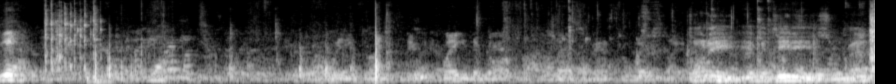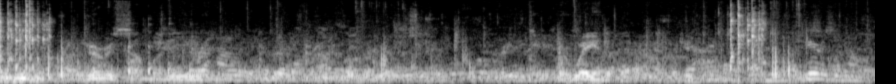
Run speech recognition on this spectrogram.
Yeah? Yeah. Waiting for they're playing the match, the last match from last night. Tony Diamantidis, your match is ready. There is somebody way in the back. Here's an off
